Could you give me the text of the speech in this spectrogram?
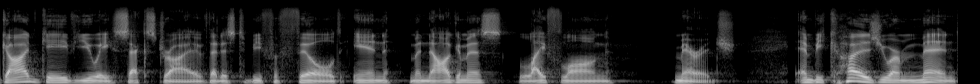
God gave you a sex drive that is to be fulfilled in monogamous lifelong marriage. And because you are meant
